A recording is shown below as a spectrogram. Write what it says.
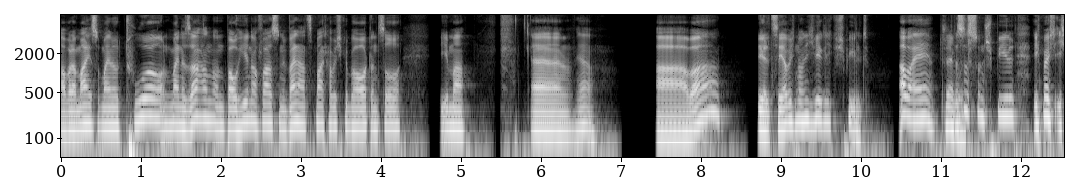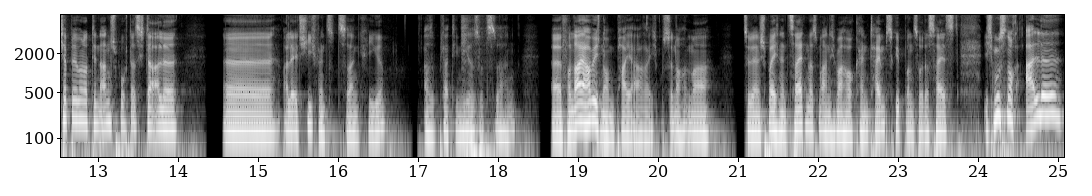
aber dann mache ich so meine Tour und meine Sachen und baue hier noch was. Und den Weihnachtsmarkt habe ich gebaut und so. Wie immer. Äh, ja. Aber DLC habe ich noch nicht wirklich gespielt. Aber ey, Sehr das gut. ist so ein Spiel. Ich möchte, ich habe immer noch den Anspruch, dass ich da alle, äh, alle Achievements sozusagen kriege also platiniere sozusagen. Äh, von daher habe ich noch ein paar Jahre. Ich muss ja noch immer zu den entsprechenden Zeiten das machen. Ich mache auch keinen Timeskip und so. Das heißt, ich muss noch alle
